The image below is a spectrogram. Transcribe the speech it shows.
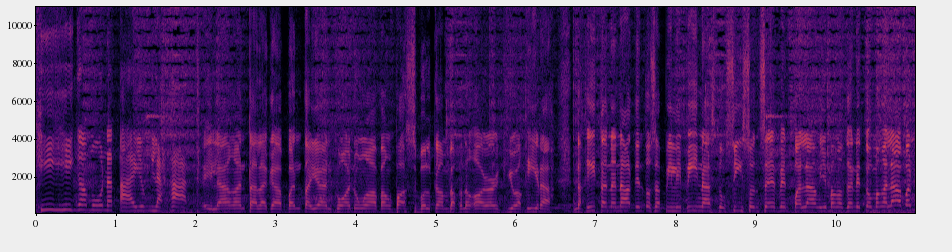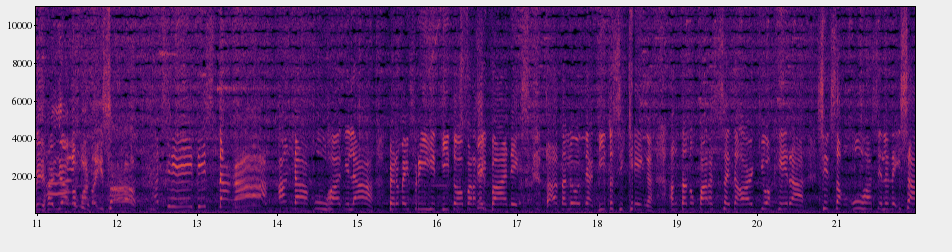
hihinga muna tayong lahat. Kailangan talaga bantayan kung ano nga bang possible comeback ng RRQ Akira. Nakita na natin to sa Pilipinas nung season 7 pa lang yung mga ganito mga laban. May haya ka pa na isa! At si ang nakuha nila. Pero may free hit dito para kay Vanix. Tatalon dito si King. Ang tanong para sa side ng RQ Akira, since nakukuha sila na isa,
